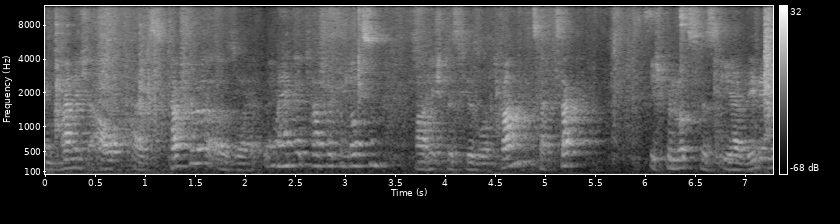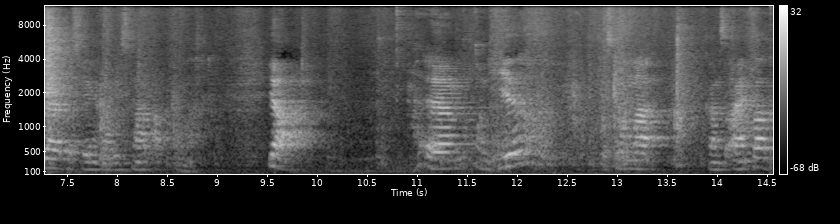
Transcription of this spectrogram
den kann ich auch als Tasche, also Umhängetasche benutzen. Mache ich das hier so dran, zack, zack. Ich benutze das eher weniger, deswegen habe ich es mal abgemacht. Ja, und hier ist nochmal ganz einfach.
